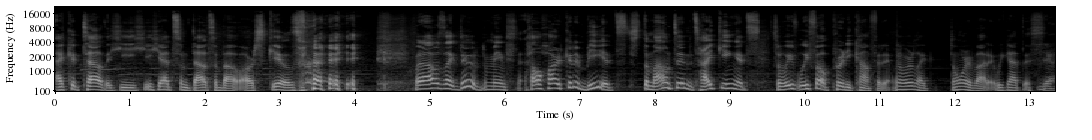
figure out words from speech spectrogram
I, I could tell that he, he had some doubts about our skills. but I was like, dude, I mean, how hard could it be? It's just the mountain, it's hiking, it's. So we, we felt pretty confident. We we're like, don't worry about it. We got this. yeah.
